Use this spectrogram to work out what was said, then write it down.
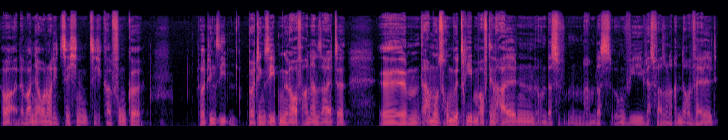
Aber da waren ja auch noch die Zechen, Zeche Karl Funke. Börting-Siepen. Börting-Siepen, genau, auf der anderen Seite. Ähm, da haben wir uns rumgetrieben auf den Halden und das haben das irgendwie, das war so eine andere Welt.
